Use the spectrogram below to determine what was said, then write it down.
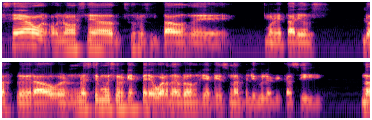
sea o, no sea sus resultados de monetarios, lo explorado. No estoy muy seguro que espere Warner Bros., ya que es una película que casi no,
